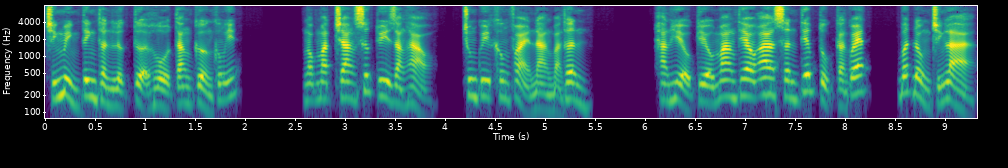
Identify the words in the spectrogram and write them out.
chính mình tinh thần lực tựa hồ tăng cường không ít. Ngọc mặt trang sức tuy rằng hảo, trung quy không phải nàng bản thân. Hàn hiểu kiều mang theo A Sân tiếp tục càn quét, bất đồng chính là,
